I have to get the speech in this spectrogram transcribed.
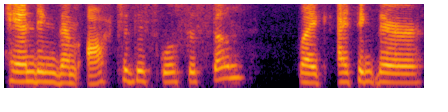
handing them off to the school system, like I think they're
